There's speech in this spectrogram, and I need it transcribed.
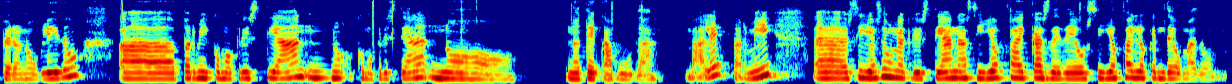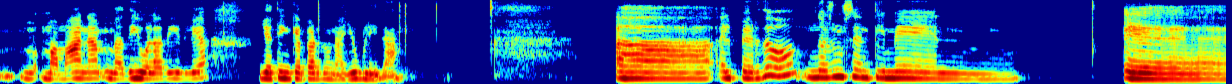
però no oblido, uh, per mi com a cristià, no, com a cristiana no, no té cabuda. Vale? Per mi, eh, si jo soc una cristiana, si jo faig cas de Déu, si jo faig el que em Déu me mana, me diu la Bíblia, jo tinc que perdonar i oblidar. Uh, el perdó no és un sentiment eh,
